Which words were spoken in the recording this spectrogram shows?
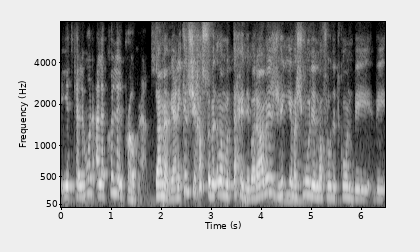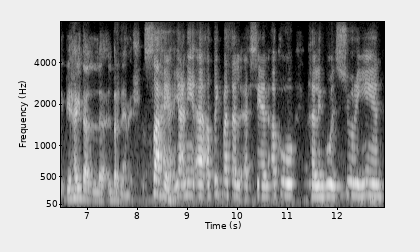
يتكلمون على كل البروجرامز تمام يعني كل شيء خاصه بالأمم المتحدة برامج هي مشمولة المفروض تكون بهيدا البرنامج. صحيح يعني أعطيك مثل حسين أكو خلينا نقول سوريين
